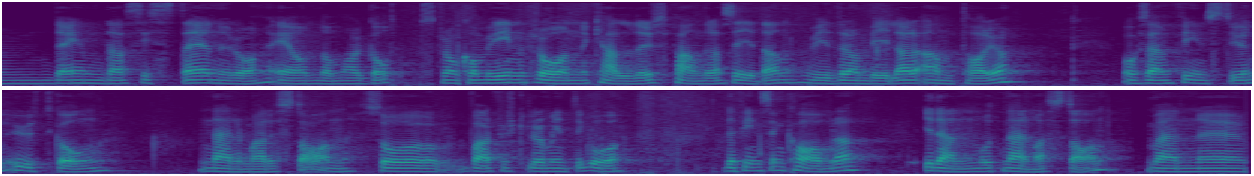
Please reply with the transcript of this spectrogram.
Mm, det enda sista är nu då är om de har gått. För de kommer ju in från Kallers på andra sidan vid drömbilar antar jag. Och sen finns det ju en utgång närmare stan. Så varför skulle de inte gå? Det finns en kamera i den mot närmast stan. Men eh,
